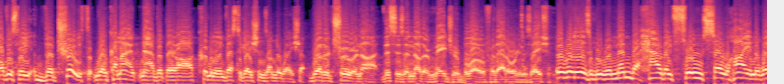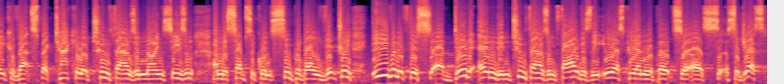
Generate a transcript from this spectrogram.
Obviously, the truth will come out now that there are criminal investigations underway, Shep. Whether true or not, this is another major blow for that organization. It really is, and we remember how they flew so high in the wake of that spectacular 2009 season and the subsequent Super Bowl victory. Even if this uh, did end in 2005, as the ESPN reports uh, s- suggest,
